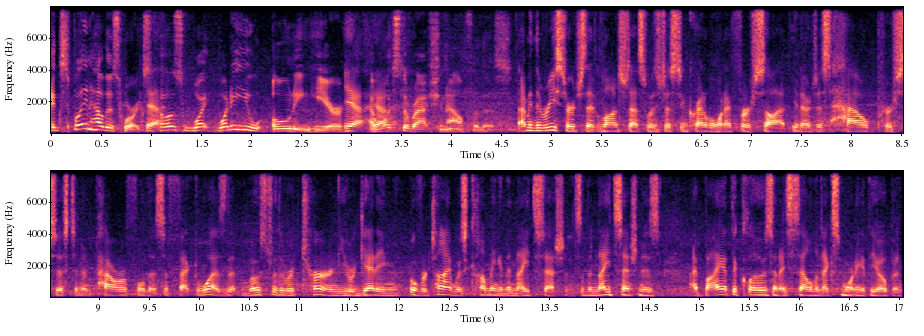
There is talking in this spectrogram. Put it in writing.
explain how this works. Yeah. Tell us what, what are you owning here Yeah, and yeah. what's the rationale for this? I mean, the research that launched us was just incredible when I first saw it. You know, just how persistent and powerful this effect was. That most of the return you were getting over time was coming in the night session. So the night session is I buy at the close and I sell the next morning at the open.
